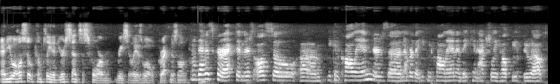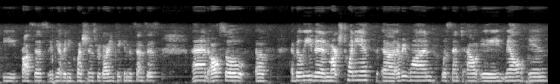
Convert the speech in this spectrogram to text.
And you also completed your census form recently as well, correct, Ms. Long? That is correct. And there's also, um, you can call in. There's a number that you can call in, and they can actually help you throughout the process if you have any questions regarding taking the census. And also, uh, I believe in March 20th, uh, everyone was sent out a mail in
